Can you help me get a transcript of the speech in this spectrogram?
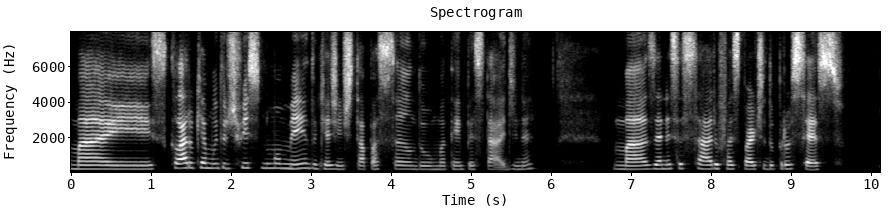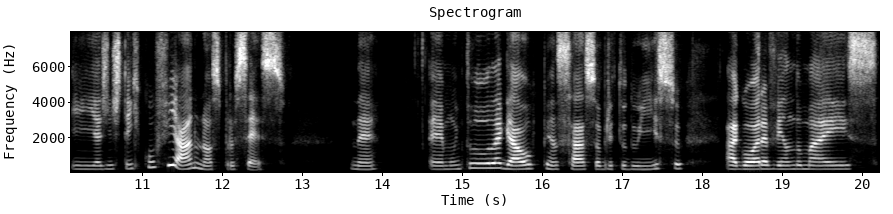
mas claro que é muito difícil no momento em que a gente está passando uma tempestade, né? Mas é necessário, faz parte do processo. E a gente tem que confiar no nosso processo, né? É muito legal pensar sobre tudo isso agora vendo mais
